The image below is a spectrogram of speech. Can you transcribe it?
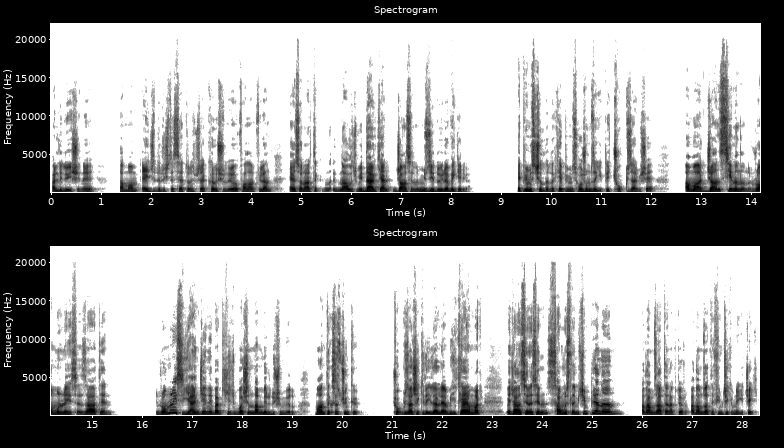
hallediyor işini. Tamam Edge'dir işte Seth Rollins bir şeyler karışılıyor falan filan. En son artık Knowledge Me derken John Cena'nın müziği duyuluyor ve geliyor. Hepimiz çıldırdık. Hepimiz hoşumuza gitti. Çok güzel bir şey. Ama John Cena'nın Roman Reigns'e zaten Roman Reigns'i yeneceğini bak hiç başından beri düşünmüyordum. Mantıksız çünkü. Çok güzel şekilde ilerleyen bir hikayem var. Ve John Cena senin SummerSlam için planın. Adam zaten aktör. Adam zaten film çekimine gidecek.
